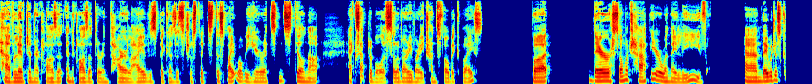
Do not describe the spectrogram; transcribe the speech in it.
have lived in their closet in the closet their entire lives because it's just it's despite what we hear, it's still not acceptable. It's still a very very transphobic place, but they're so much happier when they leave and they would just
